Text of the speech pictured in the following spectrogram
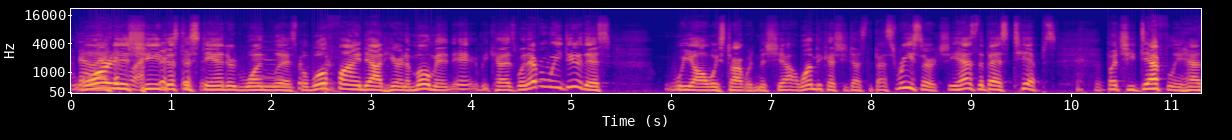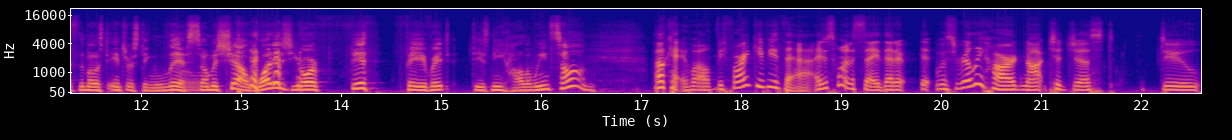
No, or is she just a standard one list? But we'll find out here in a moment eh, because whenever we do this, we always start with Michelle. One, because she does the best research, she has the best tips, but she definitely has the most interesting list. So, Michelle, what is your fifth favorite Disney Halloween song? Okay, well, before I give you that, I just want to say that it, it was really hard not to just do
